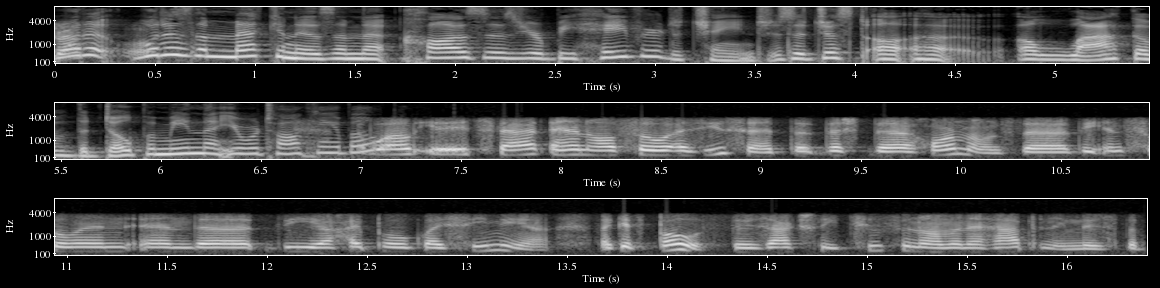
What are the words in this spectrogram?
what what is the mechanism that causes your behavior to change? Is it just a, a, a, lack of the dopamine that you were talking about? Well, it's that, and also, as you said, the the, the hormones, the the insulin and the the uh, hypoglycemia. Like it's both. There's actually two phenomena happening. There's the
